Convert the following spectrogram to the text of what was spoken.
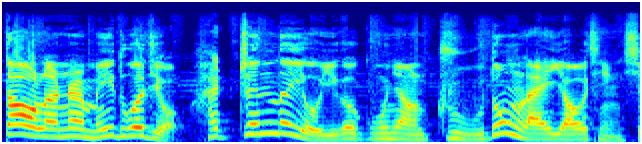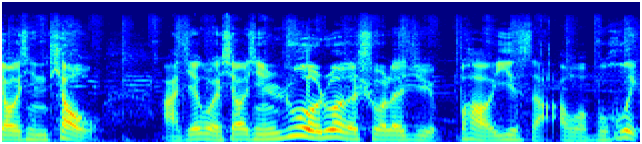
到了那儿没多久，还真的有一个姑娘主动来邀请肖钦跳舞啊！结果肖钦弱弱的说了句：“不好意思啊，我不会。”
